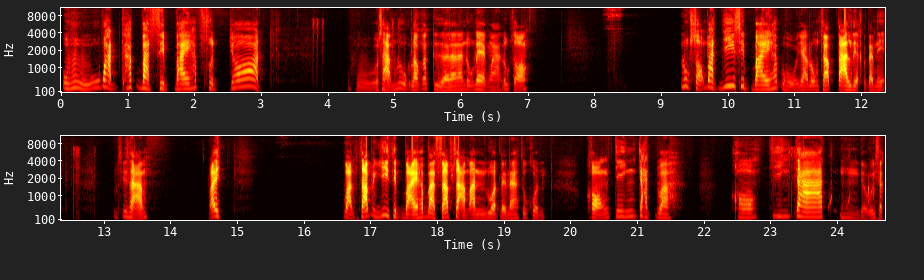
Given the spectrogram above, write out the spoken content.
โอ้โหบัตรครับ บัตรสิบใบครับสุดยอดโอ้โหสามลูกเราก็เกลือแล้วนะลูกแรกมา ลูกสองลูกสองบัตรยี่สิบใบครับโอ้โหอยากลงซับตาเหลือกตอนนี้ ลูกที่สามไปบัตรซับอีกยี่สิบใบครับบัตรซับสามอันรวดเลยนะทุกคนของจริงจัดว่ะ ของจริงจัดเดี๋ยวอีกสัก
